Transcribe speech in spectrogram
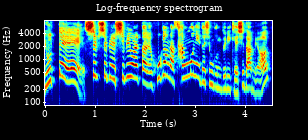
요때 10, 11, 12월 달에 혹여나 상문이 드신 분들이 계시다면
